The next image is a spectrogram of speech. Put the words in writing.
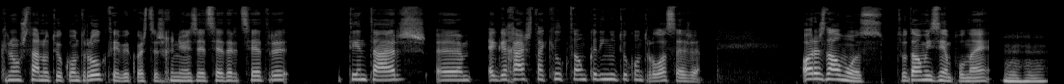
que não está no teu controle, que tem a ver com estas reuniões, etc, etc, tentares uh, agarrar-te àquilo que está um bocadinho no teu controle. Ou seja, horas de almoço, estou a dar um exemplo, não é? Uhum.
